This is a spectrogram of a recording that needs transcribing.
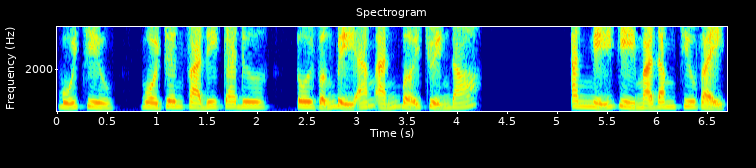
Buổi chiều, ngồi trên phà đi ca đưa, tôi vẫn bị ám ảnh bởi chuyện đó. Anh nghĩ gì mà đâm chiêu vậy?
